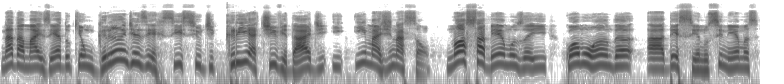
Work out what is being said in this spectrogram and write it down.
nada mais é do que um grande exercício de criatividade e imaginação. Nós sabemos aí como anda a DC nos cinemas,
